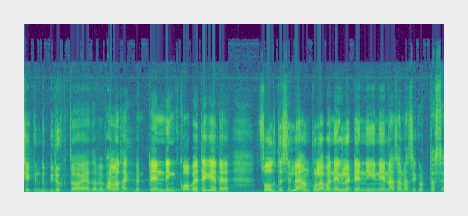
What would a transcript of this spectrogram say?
সে কিন্তু বিরক্ত হয়ে যাবে। ভালো থাকবেন। ট্রেন্ডিং কবে থেকে এটা চলতেছিল, এখন পোলাবান এগুলো ট্রেন্ডিংয়ে নিয়ে নাচানাচি করতেছে।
